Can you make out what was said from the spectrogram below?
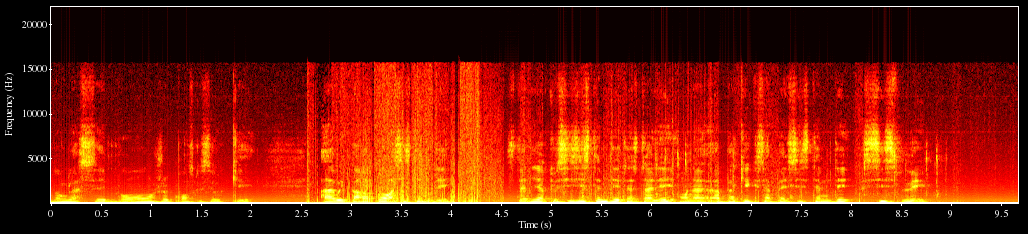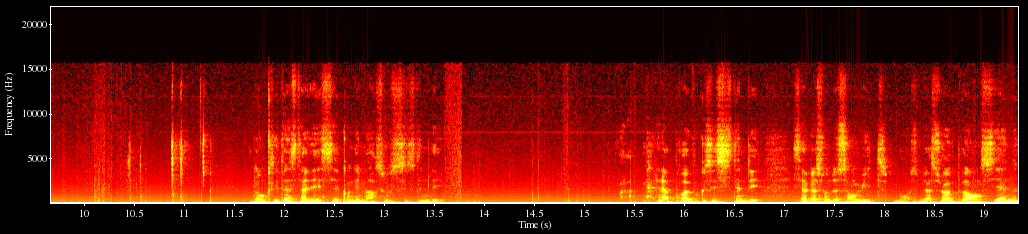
Donc là c'est bon, je pense que c'est ok. Ah oui, par rapport à systemd, c'est-à-dire que si systemd est installé, on a un paquet qui s'appelle systemd 6v. Donc c'est installé, c'est qu'on démarre sur le système D. Voilà, la preuve que c'est système D. C'est la version 208, bon c'est une version un peu ancienne,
